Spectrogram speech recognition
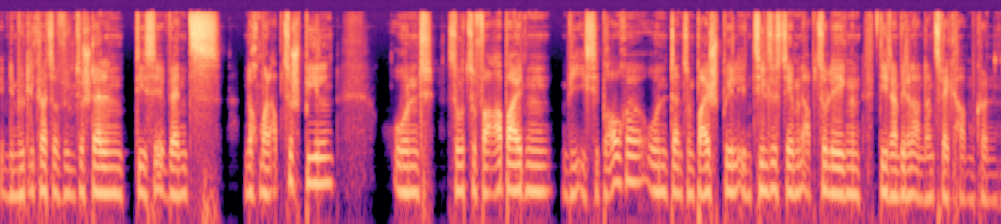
eben die Möglichkeit zur Verfügung zu stellen, diese Events nochmal abzuspielen und so zu verarbeiten, wie ich sie brauche und dann zum Beispiel in Zielsystemen abzulegen, die dann wieder einen anderen Zweck haben können.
